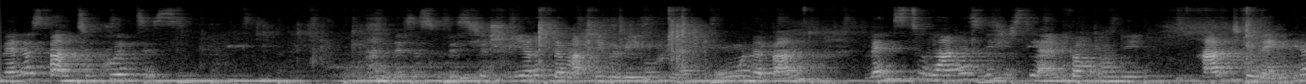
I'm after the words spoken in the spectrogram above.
Wenn das Band zu kurz ist, dann ist es ein bisschen schwierig, dann mach die Bewegung vielleicht ohne Band. Wenn es zu lang ist, wickelst du dir einfach um die Handgelenke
